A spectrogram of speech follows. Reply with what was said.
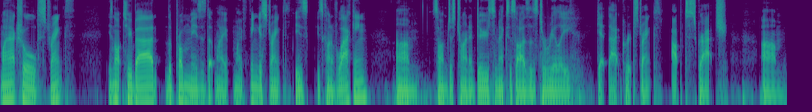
my actual strength is not too bad. The problem is is that my my finger strength is is kind of lacking. Um, so I'm just trying to do some exercises to really get that grip strength up to scratch. Um,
